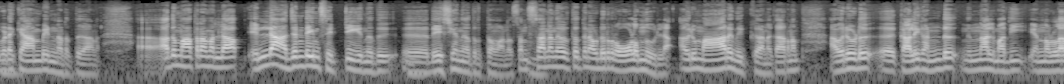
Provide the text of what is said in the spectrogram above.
ഇവിടെ ക്യാമ്പയിൻ നടത്തുകയാണ്. അതുമാത്രമല്ല എല്ലാ അജണ്ടയും സെറ്റ് ചെയ്യുന്നത് ദേശീയ നേതൃത്വമാണ്. സംസ്ഥാന നേതൃത്വത്തിന് അവിടെ ഒരു റോളൊന്നുമില്ല. അവർ മാറി നിൽക്കുകയാണ്. കാരണം അവരോട് കളി കണ്ട് നിന്നാൽ മതി എന്നുള്ള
